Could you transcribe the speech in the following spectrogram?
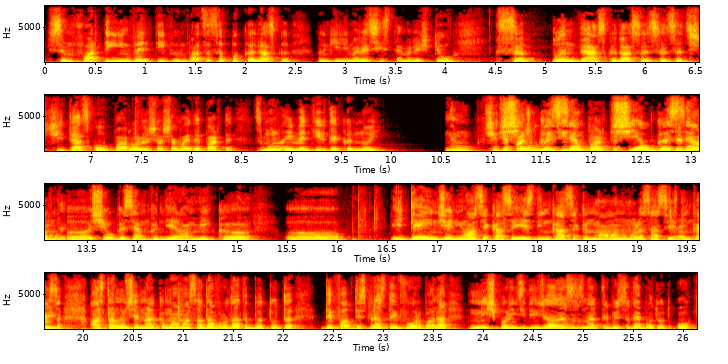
Și sunt foarte inventivi, învață să păcălească în ghilimele sistemele, știu să pândească, da? să, să, să citească o parolă și așa mai departe. Sunt mult mai inventivi decât noi. Nu. Și te și faci? Cum găseam, deoparte? Și eu găseam, uh, și eu găseam când eram mic uh, uh, idei ingenioase ca să ies din casă când mama nu mă lăsa să ies okay. din casă. Asta nu însemna că mama s-a dat vreodată bătută. De fapt, despre asta e vorba, da? Nici părinții din ziua de astăzi n-ar trebui să dea bătut. Ok,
